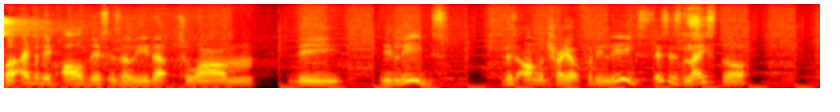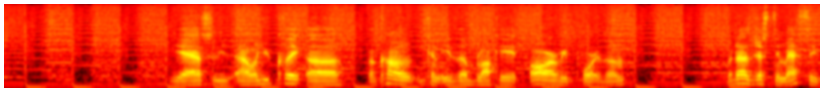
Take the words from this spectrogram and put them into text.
But I believe all this is a lead up to um the the leagues. This is all the tryout for the leagues. This is nice though. Yeah, so you, uh, when you click uh, account, you can either block it or report them. But that's just the message.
